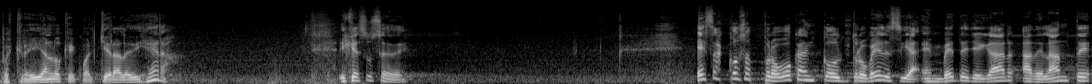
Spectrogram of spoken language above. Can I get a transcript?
pues creían lo que cualquiera le dijera. ¿Y qué sucede? Esas cosas provocan controversia en vez de llegar adelante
